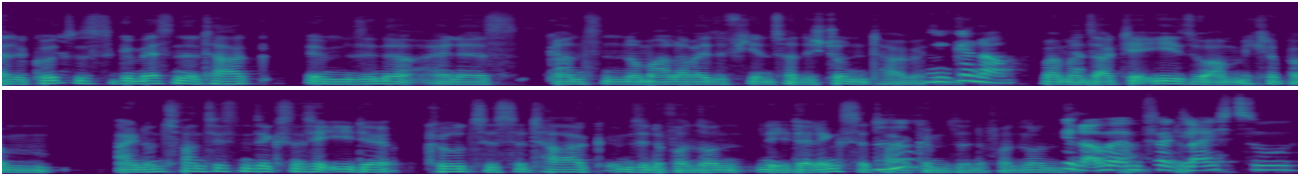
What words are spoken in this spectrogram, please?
Also kürzeste gemessene Tag im Sinne eines ganzen normalerweise 24-Stunden-Tages. Genau. Weil man sagt ja eh so am, ich glaube am 21.06. ist ja eh der kürzeste Tag im Sinne von Sonnen, nee, der längste Tag im Sinne von Sonnen. Genau, aber im Vergleich zu,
